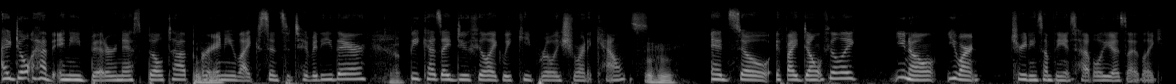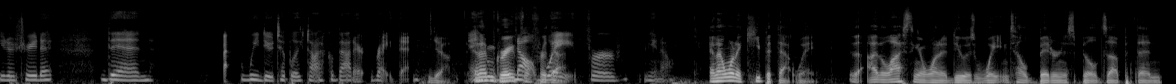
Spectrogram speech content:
I don't have any bitterness built up or any like sensitivity there Yeah. because I do feel like we keep really short accounts. Mhm. And so if I don't feel like, you know, you aren't treating something as heavily as I'd like you to treat it, then we do typically talk about it right then. Yeah, and, I'm grateful not for that. wait for, you know. and I want to keep it that way. The, I, the last thing I want to do is wait until bitterness builds up. Then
